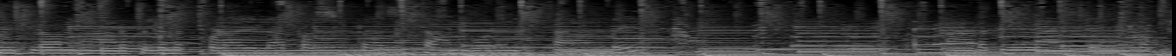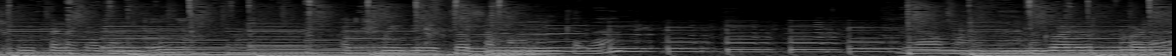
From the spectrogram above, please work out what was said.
ఇంట్లో ఉన్న ఆడపిల్లలకు కూడా ఇలా పసుపు రాసి తాంబూలం ఇస్తామండి ఆడపిల్ల అంటేనే లక్ష్మీ కళ కదండి. లక్ష్మీదేవితో సమానం కదా. ఇలా మా నాన్నగారికి కూడా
